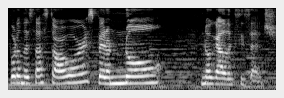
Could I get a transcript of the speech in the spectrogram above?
por donde está Star Wars, pero no. No Galaxy's Edge.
